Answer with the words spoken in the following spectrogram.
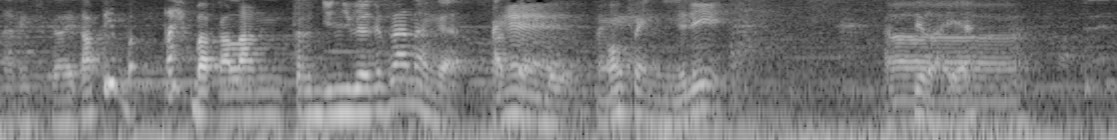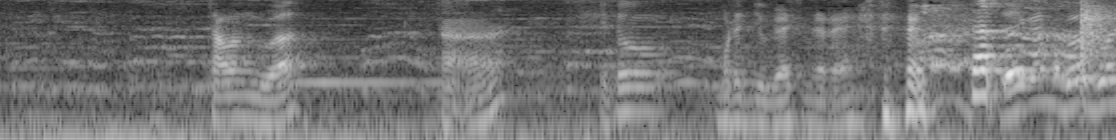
menarik sekali. Tapi teh bakalan terjun juga ke sana nggak? Pengen, pengen. Oh pengen. jadi pasti lah ya. eh, calon gue Heeh. itu murid juga sebenarnya jadi kan gue gue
